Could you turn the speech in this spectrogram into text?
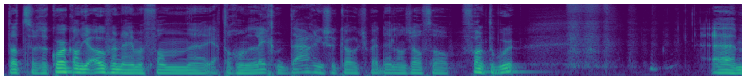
Dat record kan hij overnemen van eh, ja, toch een legendarische coach bij het Nederlands elftal, Frank de Boer. Ehm,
